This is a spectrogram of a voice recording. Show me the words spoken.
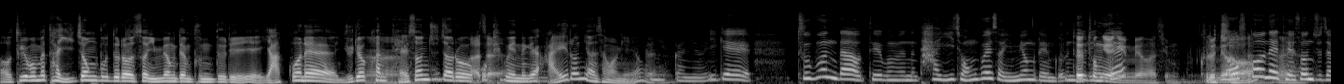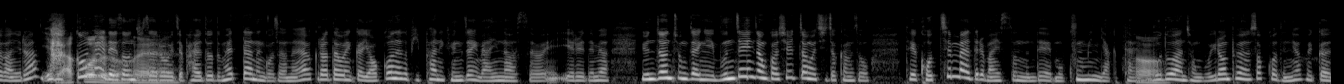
어, 어떻게 보면 다 이 정부 들어서 임명된 분들이 야권의 유력한 음, 대선 주자로 맞아요. 꼽히고 있는 게 아이러니한 상황이에요. 네. 그러니까요. 이게 두 분 다 어떻게 보면은 다이 정부에서 임명된 그 분들인데 대통령이 임명하신 그렇죠. 여권의 네. 대선 주자가 아니라 야권의 야권으로, 대선 네. 주자로 이제 발돋움했다는 거잖아요. 그러다 보니까 여권에서 비판이 굉장히 많이 나왔어요. 예- 예를 들면 윤 전 총장이 문재인 정권 실정을 지적하면서 되게 거친 말들을 많이 썼는데 뭐 국민 약탈, 어. 무도한 정부 이런 표현을 썼거든요. 그러니까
